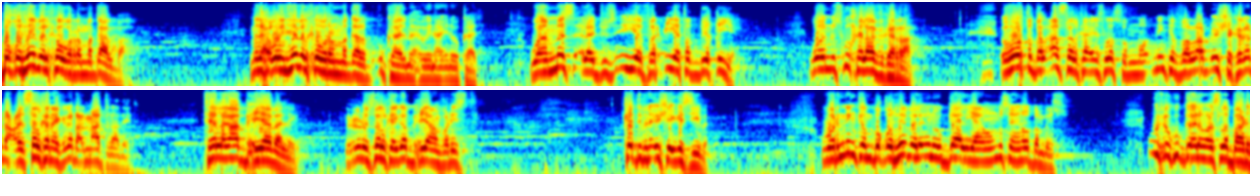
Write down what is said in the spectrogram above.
Boqor hebel ka warran ba madaxweyne hebel ka warran magaal u kaadi madaxweynaha inuu kaadi waa mas'ala juز'iya farciya taطbiiqiya waynu isku khilaafi karaa oo horta bal asalka ay isla sugno ninka fallaadhu isha kaga dhacday salkan ay kaga dhacday maxaad tidhahdeen. Tee lagaa bixiyaa baa layidhi wuxuu uhi salka iga bixiya aan fadhiisti kadibna isha iga siiba. War ninkan boqor hebela inuu gaal yahay ama muslim inoo dambayso wuxuu ku gaalan waan isla baari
